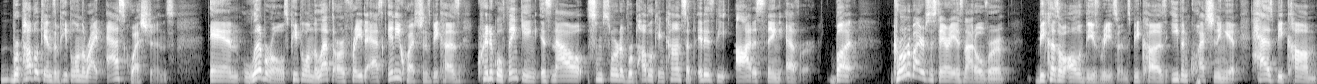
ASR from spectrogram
Republicans and people on the right ask questions. And liberals, people on the left, are afraid to ask any questions because critical thinking is now some sort of Republican concept. It is the oddest thing ever. But coronavirus hysteria is not over because of all of these reasons, because even questioning it has become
